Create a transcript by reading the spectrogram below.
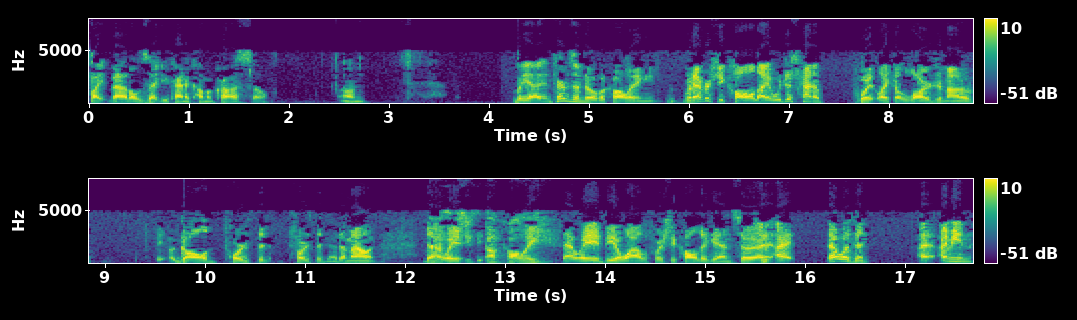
fight battles that you kind of come across. So, um, but yeah, in terms of Nova calling, whenever she called, I would just kind of put like a large amount of gold towards the towards the dead amount. That way, she stopped calling. that way it'd be a while before she called again. So I, I that wasn't. I, I mean,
